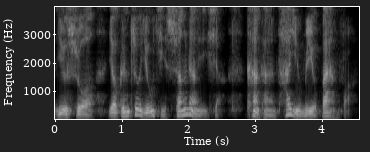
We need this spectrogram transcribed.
又说要跟周有己商量一下，看看他有没有办法。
